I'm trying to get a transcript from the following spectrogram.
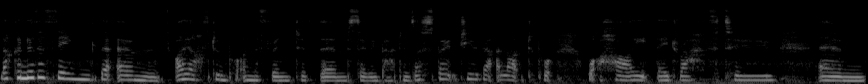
Like another thing that um, I often put on the front of um, sewing patterns, I spoke to you that I like to put what height they draft to. Um,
